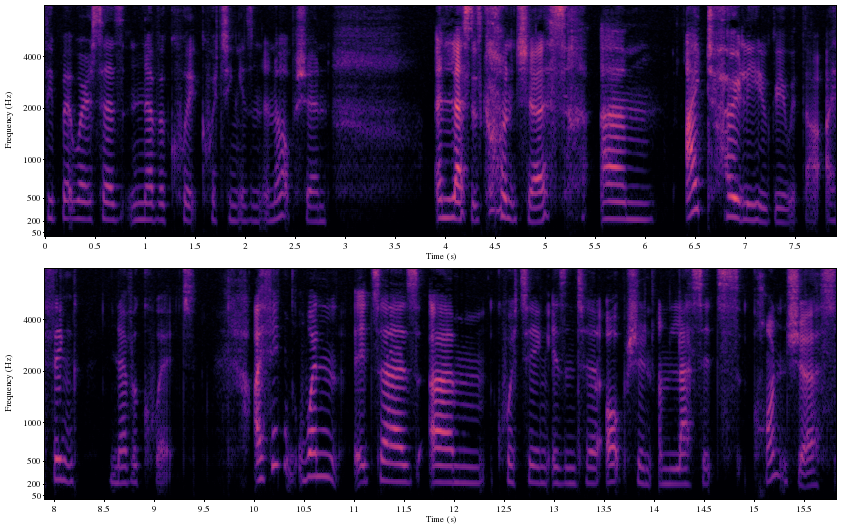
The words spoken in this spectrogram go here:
the bit where it says never quit, quitting isn't an option unless it's conscious. Um, I totally agree with that. I think never quit. I think when it says um, quitting isn't an option unless it's conscious,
